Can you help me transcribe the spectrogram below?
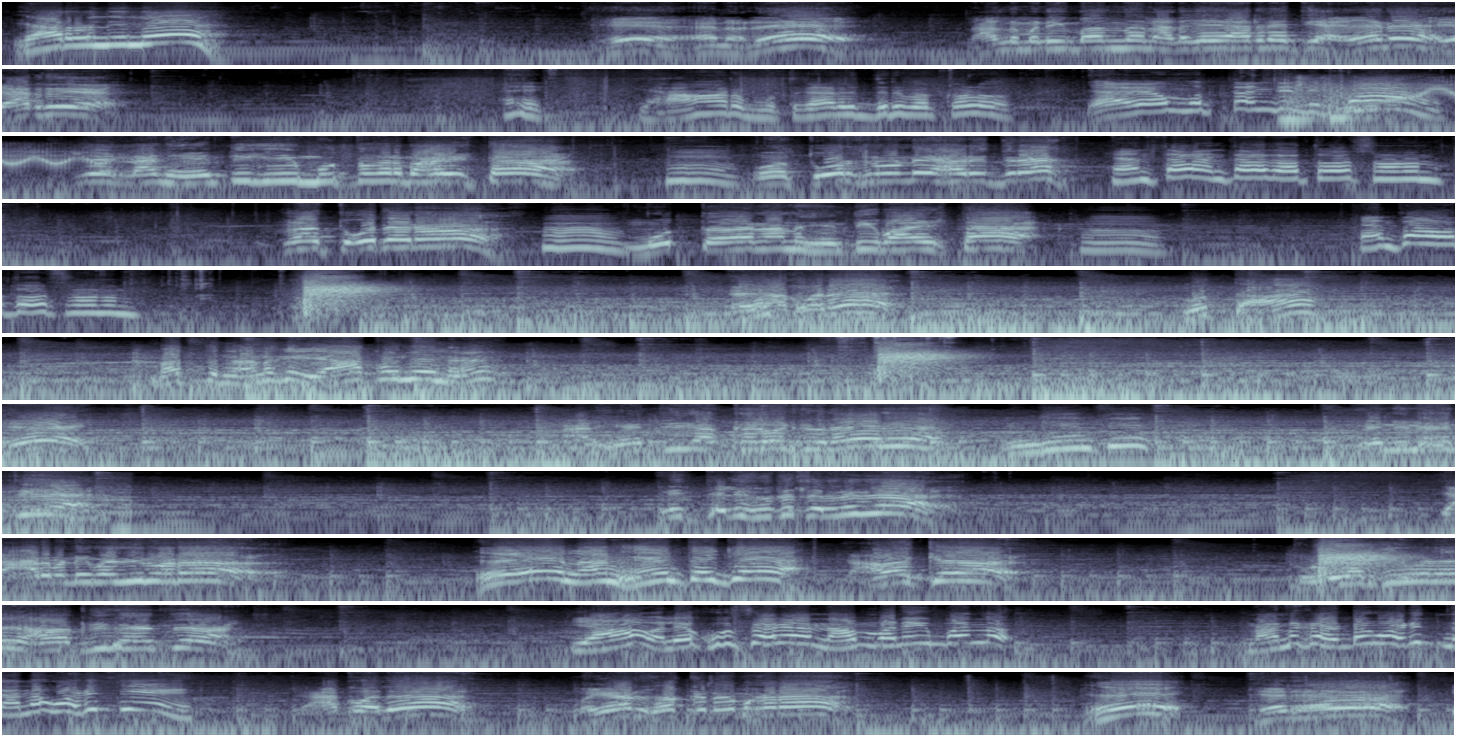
ಯಾರು ನೀನು? ಏ ಏನೋ ರೇ ನನ್ನ ಮನೆಗೆ ಬಂದ ನನಗೆ ಯಾರೇ ಏನೇ ಯಾರ್ರಿ? ಯಾರು ಮುತ್ಗಾರ ಇದ್ದಿರ್ಬೇಕಳು ಯಾವ್ಯಾವ ಮುತ್ತಂದಿದ್ದೀಪ ಏ ನನ್ನ ಹೆಂಡತಿಗೆ ಈ ಮುತ್ತಂದ್ರೆ ಭಾಳ ಇಷ್ಟ. ಹ್ಮ್. ತೋರ್ಸಿ ನೋಡಿ ಯಾರಿದ್ರೆ ಎಂತ ಎಂತ ತೋರ್ಸ್ ನೋಡೋಣ. ನಾ ತೋದೇನೋ? ಹ್ಮ್. ಮುತ್ತ ನನ್ನ ಹೆಂಡತಿಗೆ ಭಾಳ ಇಷ್ಟ. ಹ್ಮ್. ತೋರ್ಸ ತೋರ್ಸ್ ನೋಡೋಣ. ಏ ಯಾಕೋರೆ ಗೊತ್ತಾ? ಮತ್ತೆ ನನಗೆ ಯಾಕೆ ನೀನು? ಏ ನಿನ್ನ ಹೆಂಡತಿ? ಏ ನಿನ್ನ ಹೆಂಡತಿ? ನೀ ತಲೆ ಸುತ್ತಿಲ್ಲ ಯಾರ ಮನೆಗೆ ಬಂದಿ ನೋಡ? ಏ ನಾನು ಹೆಂಡತಿಗೆ. ಯಾವಕ್ಕೆ? ಯಾಕೆ ಯಾವ ಒಲೆ ಕೂಸಾರ ನಮ್ಮ ಮನೆಗೆ ಬಂದು. ನನ್ನ ಗಂಡ ಹೊಡಿತ್ ನನಗೆ ಹೊಡಿತಿ. ಯಾಕೋಲೆ ಬಯ್ಯಾರ ಸೊಕ್ಕ ನಮಗರ ಏ ಏನೇ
